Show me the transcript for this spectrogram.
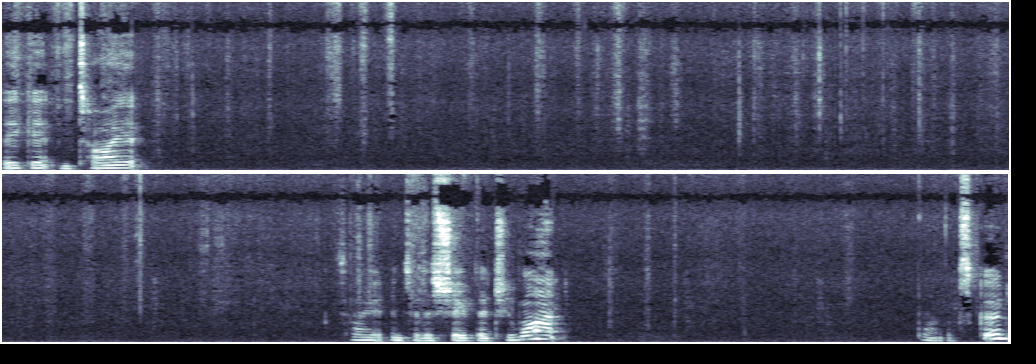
Take it and tie it. Tie it into the shape that you want. That looks good.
